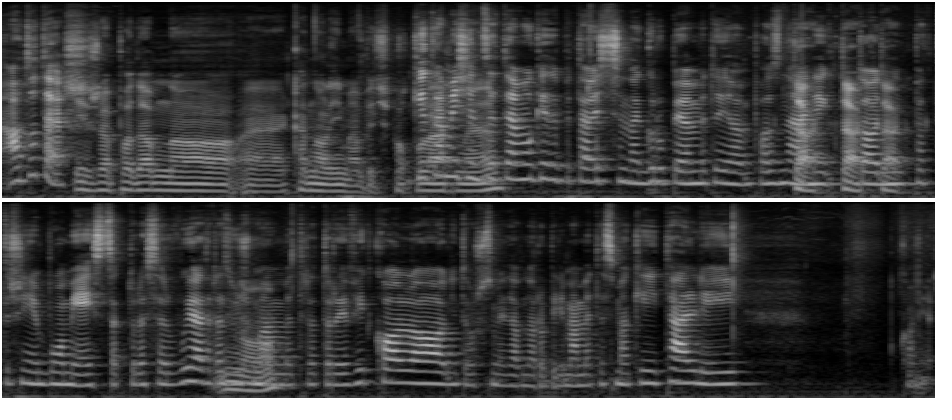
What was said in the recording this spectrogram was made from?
A to też. I że podobno e, kanoli ma być popularne. Kilka miesięcy temu, kiedy pytałeś się na grupie, my tu jemy Poznanie, Tak, tak, to tak. praktycznie nie było miejsca, które serwuje, a teraz już No. mamy Trattoria Vicolo, oni to już w sumie dawno robili, mamy te smaki Italii. Koniec.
